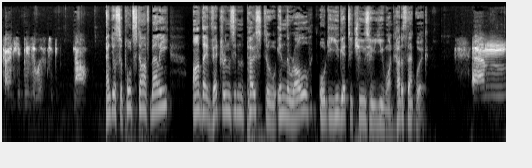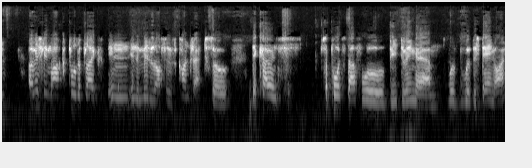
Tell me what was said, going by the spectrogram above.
currently busy with now. And your support staff, Mally, are they veterans in the post or in the role, or do you get to choose who you want? How does that work? Um, obviously, Mark pulled the plug in, in the middle of his contract, so the current support staff will be doing, um, will, will be staying on.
